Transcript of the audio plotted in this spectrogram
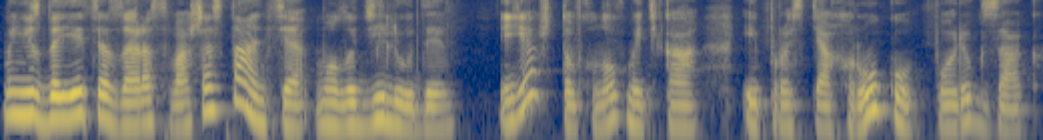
Мені здається, зараз ваша станція, молоді люди. Я штовхнув Митька і простяг руку по рюкзак.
